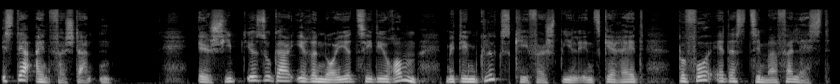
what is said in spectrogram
ist er einverstanden. Er schiebt ihr sogar ihre neue CD-ROM mit dem Glückskäferspiel ins Gerät, bevor er das Zimmer verlässt.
